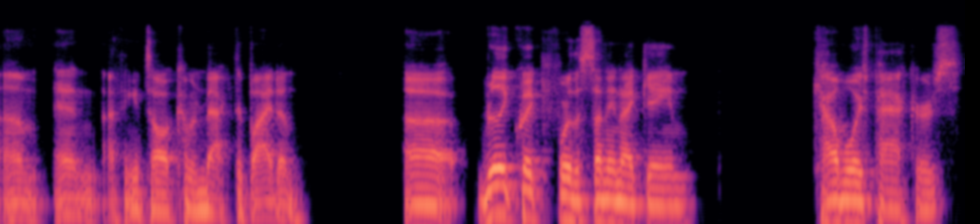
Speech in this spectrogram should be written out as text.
Um, and I think it's all coming back to them. Uh, really quick before the Sunday night game, Cowboys Packers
